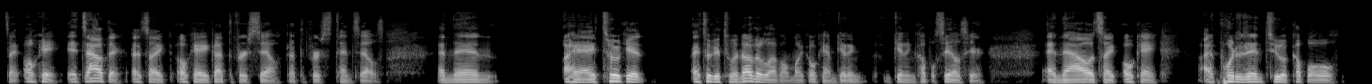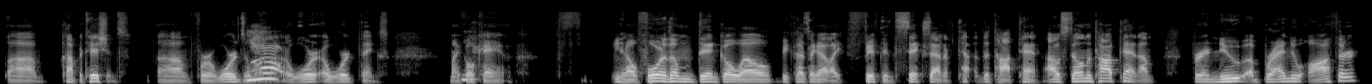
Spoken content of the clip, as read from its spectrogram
It's like okay, it's out there. It's like okay, I got the first sale, got the first ten sales, and then I, I took it. I took it to another level. I'm like, okay, I'm getting getting a couple sales here, and now it's like okay, I put it into a couple um, competitions um, for awards Yes. award award things. I'm like Yeah. okay, you know, four of them didn't go well because I got like fifth and sixth out of t- the top ten. I was still in the top ten. I'm for a new, a brand new author.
